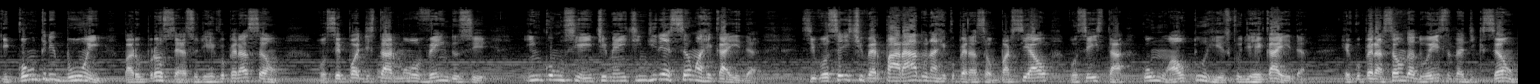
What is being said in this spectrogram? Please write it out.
que contribuem para o processo de recuperação. Você pode estar movendo-se inconscientemente em direção à recaída. Se você estiver parado na recuperação parcial, você está com um alto risco de recaída. Recuperação da doença da adicção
